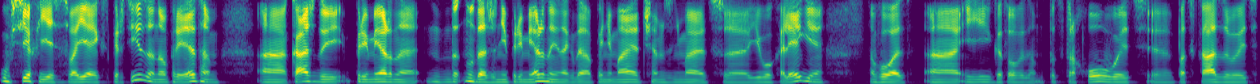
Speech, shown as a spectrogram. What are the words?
у всех есть своя экспертиза, но при этом э, каждый примерно, ну даже не примерно иногда понимает, чем занимаются его коллеги, вот, э, и готовы там подстраховывать, подсказывать,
